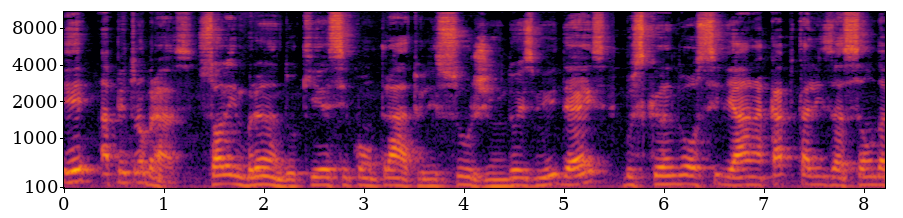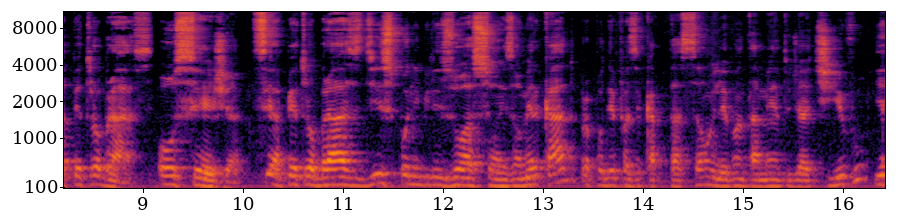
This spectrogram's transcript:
e a Petrobras. Só lembrando que esse contrato ele surge em 2010, buscando auxiliar na capitalização da Petrobras. Ou seja, se a Petrobras disponibilizou ações ao mercado para poder fazer captação e levantamento de ativo e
